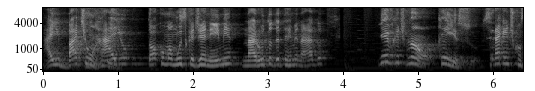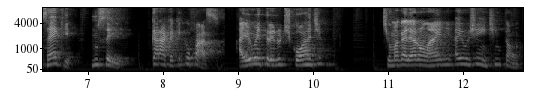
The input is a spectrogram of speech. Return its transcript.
Aí bate um raio, toca uma música de anime, Naruto determinado. E aí fica tipo: Não, que isso? Será que a gente consegue? Não sei. Caraca, o que, que eu faço? Aí eu entrei no Discord, tinha uma galera online. Aí eu, gente, então,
